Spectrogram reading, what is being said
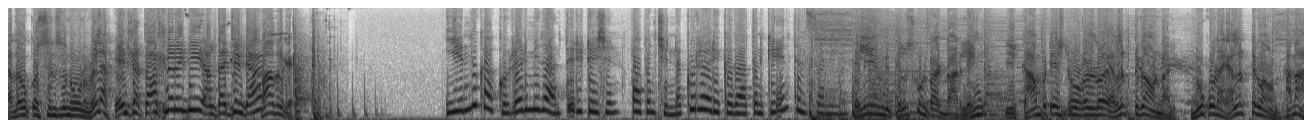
ఎదవ క్వశ్చన్స్ నువ్వు వెళ్ళా. ఏం సార్ తోస్తున్నారండి అంత అర్జెంటా అదలకే ఎందుకు ఆ కుర్రాడి మీద అంత ఇరిటేషన్ పాపం చిన్న కుర్రాడే కదా అతనికి ఏం తెలుసని? తెలియంది తెలుసుకుంటాడు డార్లింగ్ ఈ కాంపిటీషన్ వరల్డ్లో అలర్ట్గా ఉండాలి. నువ్వు కూడా అలర్ట్గా ఉండు. Come on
